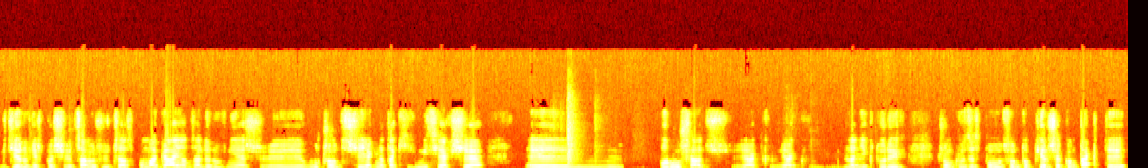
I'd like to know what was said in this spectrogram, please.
gdzie również poświęcamy już czas pomagając, ale również y, ucząc się, jak na takich misjach się y, poruszać. Jak, jak dla niektórych członków zespołu są to pierwsze kontakty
